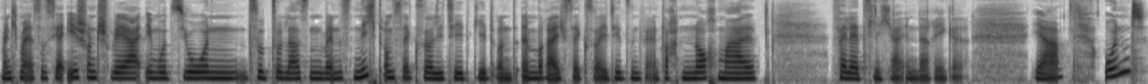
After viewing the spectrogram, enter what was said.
manchmal ist es ja eh schon schwer, Emotionen zuzulassen, wenn es nicht um Sexualität geht. Und im Bereich Sexualität sind wir einfach nochmal verletzlicher in der Regel. Ja, und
